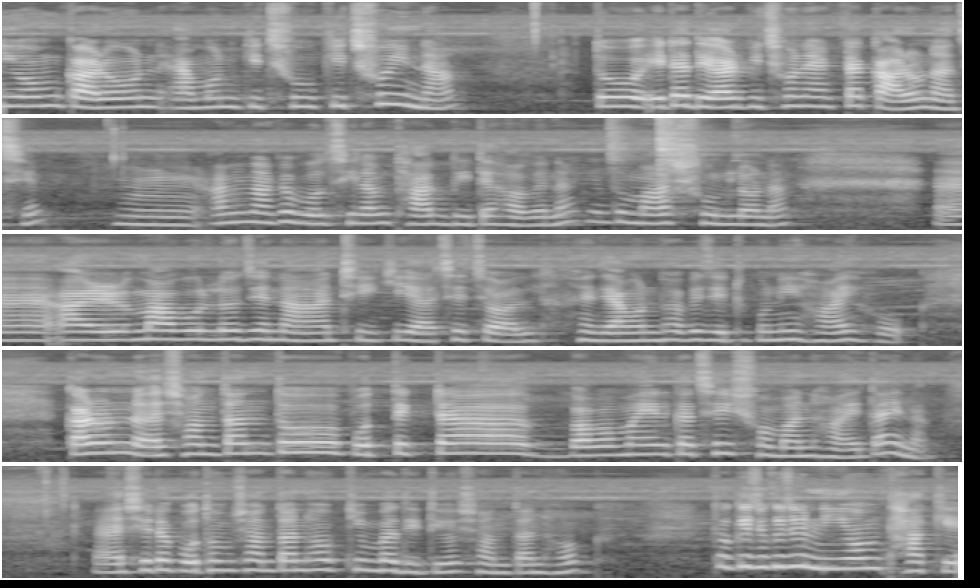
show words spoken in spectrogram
নিয়ম কারণ এমন কিছু কিছুই না। তো এটা দেওয়ার পিছনে একটা কারণ আছে। আমি মাকে বলছিলাম থাক দিতে হবে না। কিন্তু মা শুনলো না। আর মা বলল যে না ঠিকই আছে চল। যেমনভাবে যেটুকুনি হয় হোক। কারণ সন্তান তো প্রত্যেকটা বাবা মায়ের কাছেই সমান হয় তাই না? সেটা প্রথম সন্তান হোক কিংবা দ্বিতীয় সন্তান হোক। তো কিছু কিছু নিয়ম থাকে।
